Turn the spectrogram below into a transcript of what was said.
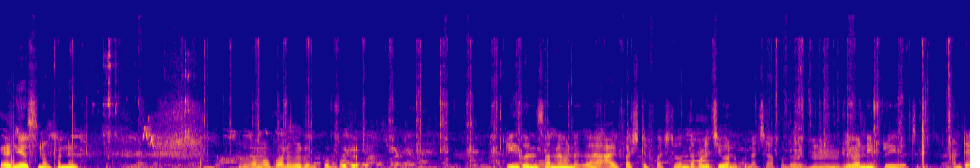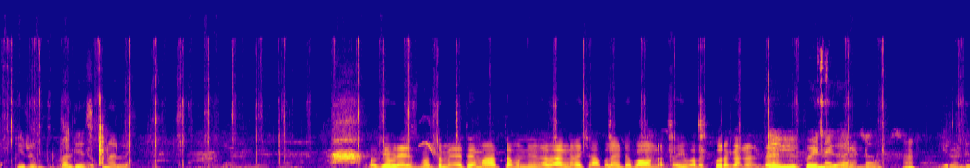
ఏం చేస్తున్నావు పండుగ మీ అమ్మ పని వేడింది పొద్దు పొద్దుగా ఇవి కొంచెం సన్నగా ఉన్నాయిగా అవి ఫస్ట్ ఫస్ట్ వంద పళ్ళు చీవ అనుకున్న చేపలు. ఇవన్నీ ఫ్రీ వచ్చినాయి. అంటే మీరు రూపాయలు తీసుకున్నారులే. ఓకే ఫ్రెండ్స్ మొత్తమే అయితే మా అత్తమ్మ నిన్న రాగానే చేపలు అంటే బాగుండదు ఇవాళ కూర కానీ అంటే ఇవి పోయినాయి కదా రెండు? ఈ రెండు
